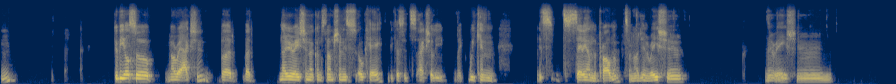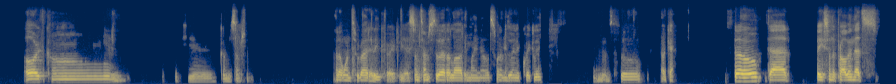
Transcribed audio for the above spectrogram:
Hmm? Could be also no reaction, but but no generation or consumption is okay because it's actually like we can it's, it's stating on the problem. So no generation, narration, or con here consumption. I don't want to write it incorrectly. I sometimes do that a lot in my notes when I'm doing it quickly. So, okay. So that based on the problem, that's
